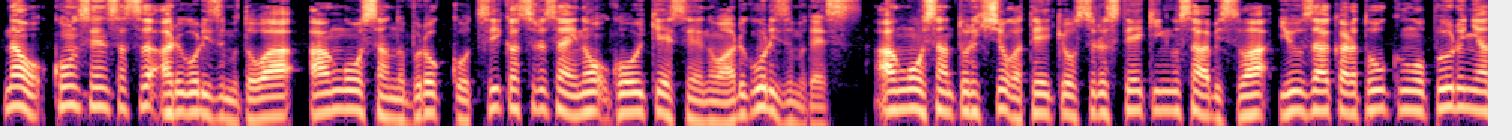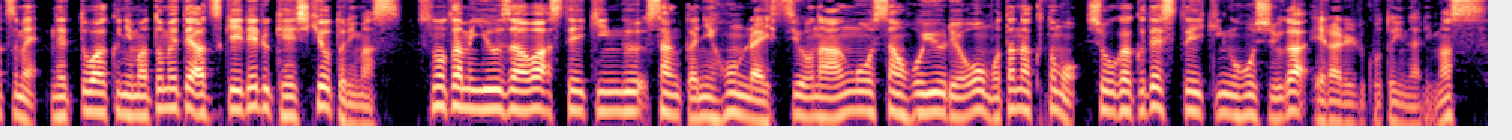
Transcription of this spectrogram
なお、コンセンサスアルゴリズムとは暗号資産のブロックを追加する際の合意形成のアルゴリズムです。暗号資産取引所が提供するステーキングサービスはユーザーからトークンをプールに集め、ネットワークにまとめて預け入れる形式をとります。そのためユーザーはステーキング参加に本来必要な暗号資産保有量を持たなくとも少額でステーキング報酬が得られることになります。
